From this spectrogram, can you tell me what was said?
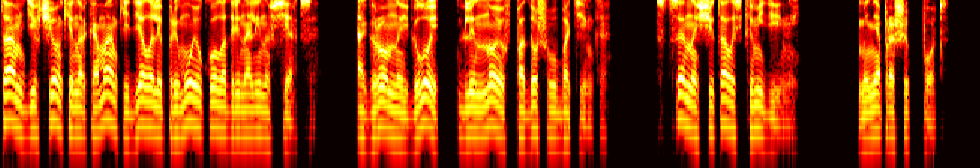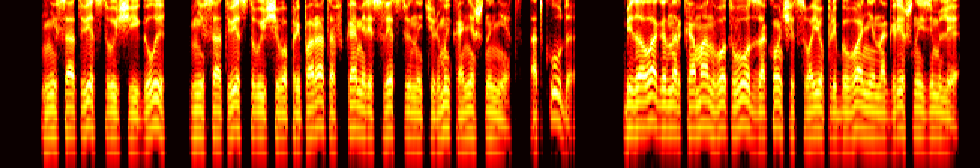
Там девчонки-наркоманки делали прямой укол адреналина в сердце. Огромной иглой, длиною в подошву ботинка. Сцена считалась комедийной. Меня прошиб пот. Несоответствующей иглы, несоответствующего препарата в камере следственной тюрьмы, конечно, нет. Откуда? Бедолага-наркоман вот-вот закончит свое пребывание на грешной земле.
